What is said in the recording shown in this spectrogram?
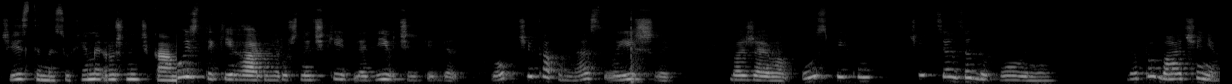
чистими сухими рушничками. Ось такі гарні рушнички для дівчинки, для хлопчика у нас вийшли. Бажаю вам успіху, вчіться з задоволенням. До побачення!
